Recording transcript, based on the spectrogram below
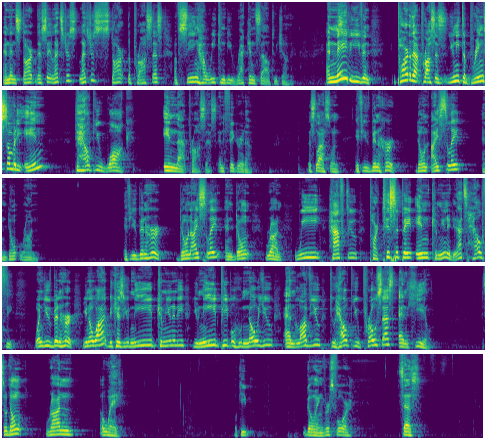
And then start, they say, let's just, let's just start the process of seeing how we can be reconciled to each other. And maybe even part of that process, you need to bring somebody in to help you walk in that process and figure it out. This last one if you've been hurt, don't isolate and don't run. If you've been hurt, don't isolate and don't run. We have to participate in community. That's healthy when you've been hurt. You know why? Because you need community. You need people who know you and love you to help you process and heal. So don't run away. We'll keep going. Verse 4 says,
